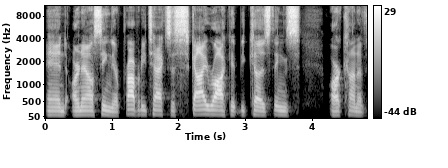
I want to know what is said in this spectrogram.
and are now seeing their property taxes skyrocket because things are kind of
